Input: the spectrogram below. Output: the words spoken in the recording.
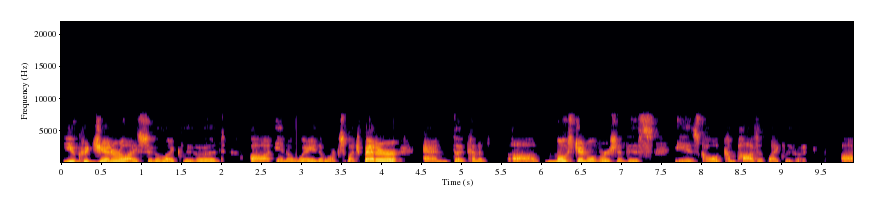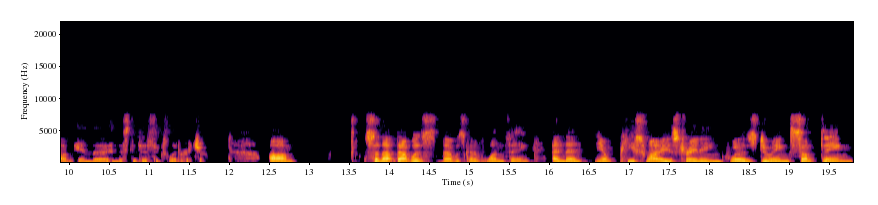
you could generalize pseudo likelihood uh, in a way that works much better. And the kind of uh, most general version of this is called composite likelihood um, in the in the statistics literature. Um, so that that was that was kind of one thing. And then you know piecewise training was doing something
